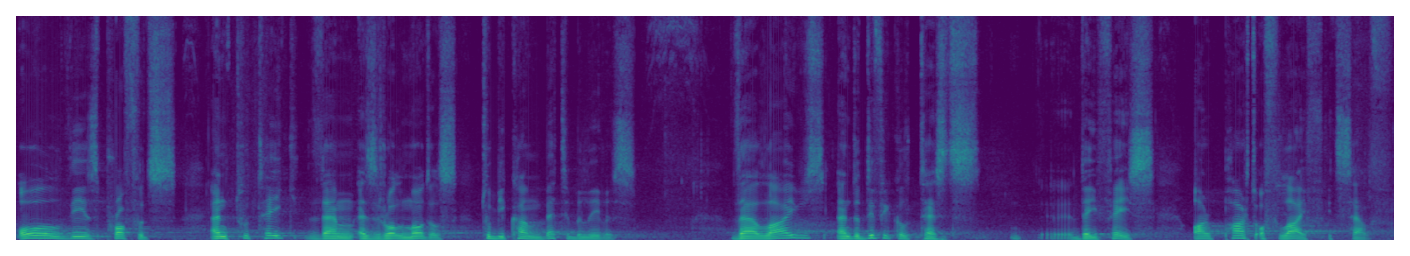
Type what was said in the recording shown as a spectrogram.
all these prophets and to take them as role models to become better believers. Their lives and the difficult tests uh, they face are part of life itself.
